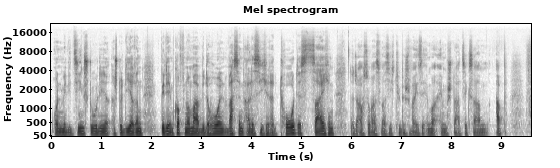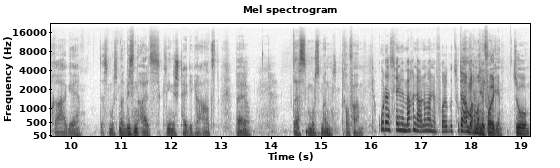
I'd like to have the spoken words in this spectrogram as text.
und Medizin studieren, bitte im Kopf nochmal wiederholen, was sind alles sichere Todeszeichen. Das ist auch sowas, was ich typischerweise immer im Staatsexamen abfrage. Das muss man wissen als klinisch tätiger Arzt, weil ja. das muss man drauf haben. Oder Sven, wir machen da auch nochmal eine Folge zu. Da machen wir eine Folge zu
